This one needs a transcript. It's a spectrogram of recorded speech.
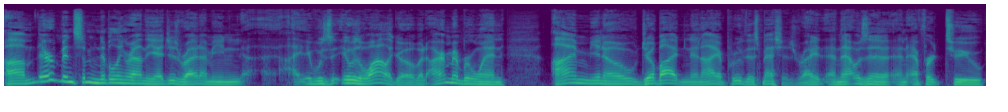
Um, there have been some nibbling around the edges, right? I mean, I, it was it was a while ago, but I remember when I'm, you know, Joe Biden and I approve this message, right? And that was a, an effort to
